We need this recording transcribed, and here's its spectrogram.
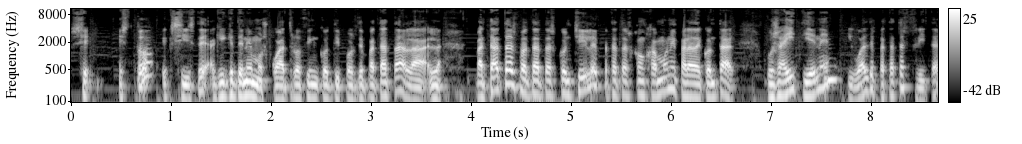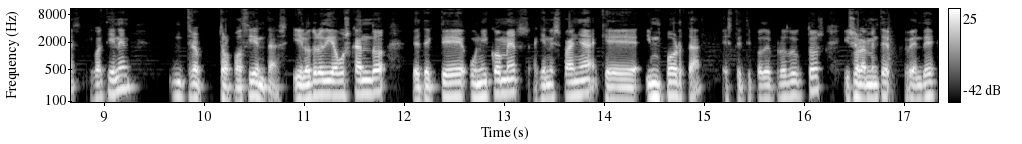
sí, esto existe. Aquí que tenemos cuatro o cinco tipos de patata, patatas, patatas con chile, patatas con jamón y para de contar. Pues ahí tienen, igual de patatas fritas, igual tienen tropocientas. Y el otro día buscando detecté un e-commerce aquí en España que importa este tipo de productos y solamente vende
